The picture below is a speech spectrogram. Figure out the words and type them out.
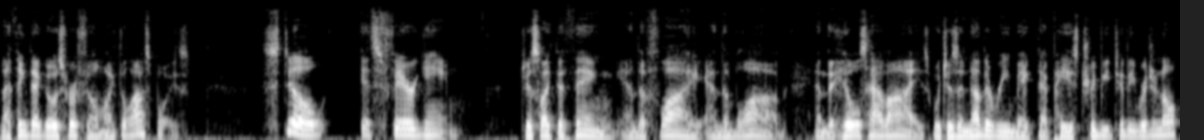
And I think that goes for a film like The Lost Boys. Still, it's fair game. Just like The Thing and The Fly and The Blob and The Hills Have Eyes, which is another remake that pays tribute to the original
